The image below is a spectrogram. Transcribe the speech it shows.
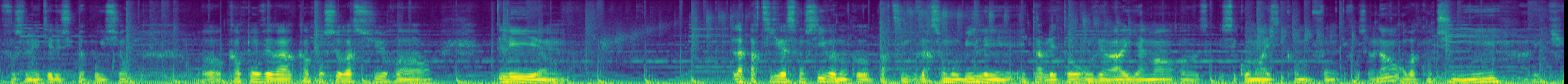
fonctionnalités de superposition. Euh, quand on verra, quand on sera sur euh, les la partie responsive, donc partie version mobile et, tablette, on verra également ce qu'on a ici comme fonctionnement. On va continuer avec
